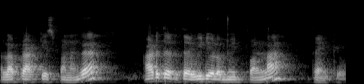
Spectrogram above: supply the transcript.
நல்லா ப்ராக்டிஸ் பண்ணுங்கள் அடுத்தடுத்த வீடியோவில் மீட் பண்ணலாம். தேங்க்யூ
